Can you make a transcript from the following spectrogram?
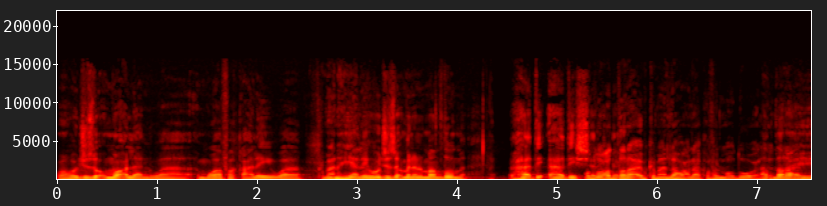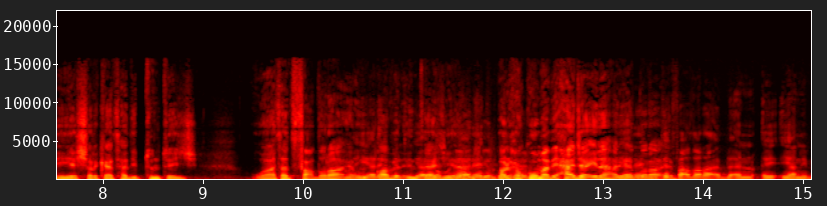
وهو جزء معلن وموافق عليه و كمان هي يعني هو جزء من المنظومة هذه هذه موضوع الشركات الضرائب كمان له علاقة في الموضوع الضرائب. هي الشركات هذه بتنتج وتدفع ضرائب مقابل إنتاجها. والحكومة بحاجة إلى هذه الضرائب. تدفع ضرائب لأن يعني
